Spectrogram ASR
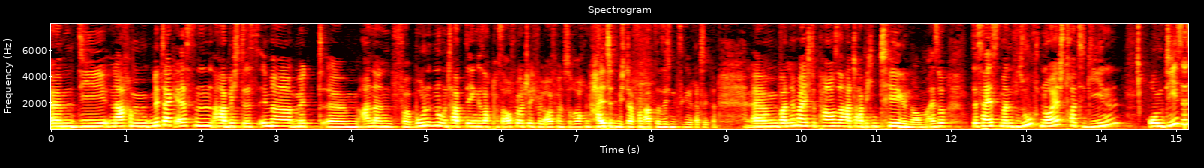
Mhm. die nach dem Mittagessen habe ich das immer mit ähm, anderen verbunden und habe denen gesagt, pass auf Leute, ich will aufhören zu rauchen, haltet mich davon ab, dass ich eine Zigarette kann. Ja. Ähm, wann immer ich eine Pause hatte, habe ich einen Tee genommen. Also das heißt, man sucht neue Strategien, um diese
